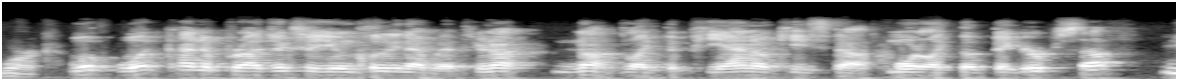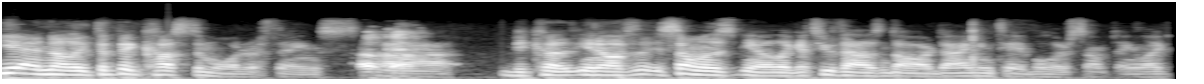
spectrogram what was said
work. What what kind of projects are you including that with? You're not not like the piano key stuff, more like the bigger stuff. Yeah, no, like the big custom order things. Okay. Uh, because you know, if someone's you know like a two thousand dollar dining table or something like,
